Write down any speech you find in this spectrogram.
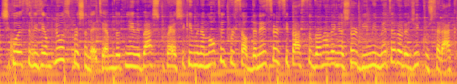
Shikues të Vision Plus, përshëndetje. Do të njihemi bashkë me parashikimin e motit për sot dhe nesër sipas të dhënave nga shërbimi meteorologjik ushtarak.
